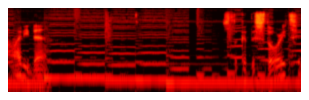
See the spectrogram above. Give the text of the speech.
Alrighty then. Let's look at the story too.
